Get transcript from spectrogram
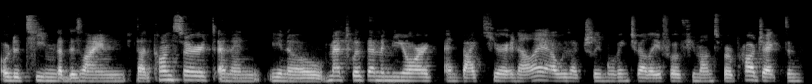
or the team that designed that concert and then, you know, met with them in New York and back here in LA. I was actually moving to LA for a few months for a project and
